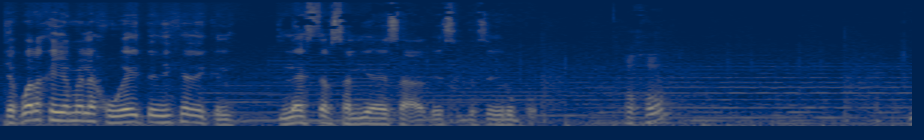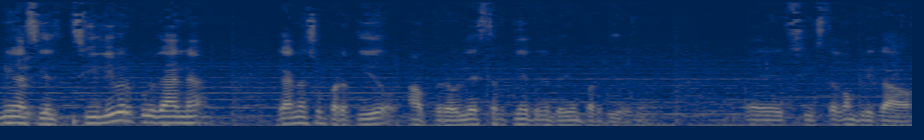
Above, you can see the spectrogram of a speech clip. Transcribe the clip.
¿Te acuerdas que yo me la jugué y te dije de que el Leicester salía de, esa, de, ese, grupo? Ojo. Mira, si, el, si Liverpool gana, gana su partido. Ah, pero Leicester tiene 31 partidos. Eh, sí, está complicado.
